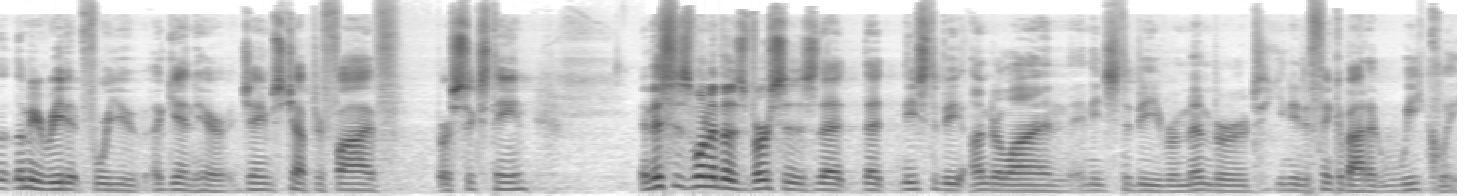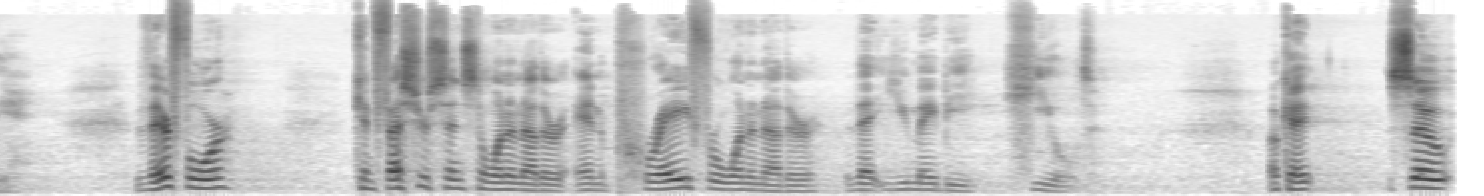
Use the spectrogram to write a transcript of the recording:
let me read it for you again here James chapter 5, verse 16. And this is one of those verses that, that needs to be underlined, it needs to be remembered. You need to think about it weekly. Therefore, confess your sins to one another and pray for one another that you may be healed. Okay, so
